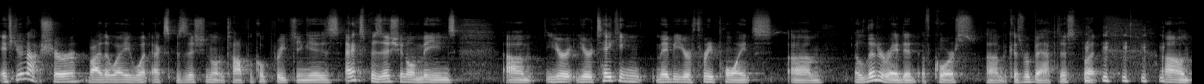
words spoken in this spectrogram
if you're not sure, by the way, what expositional and topical preaching is, expositional means um, you're you're taking maybe your three points. Um, alliterated, of course, um, because we're Baptist, but um,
